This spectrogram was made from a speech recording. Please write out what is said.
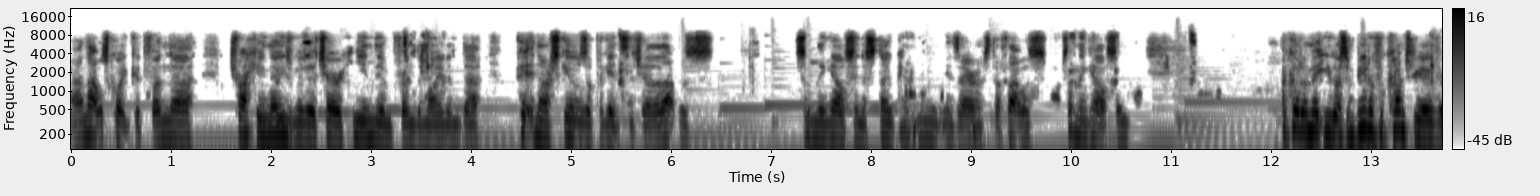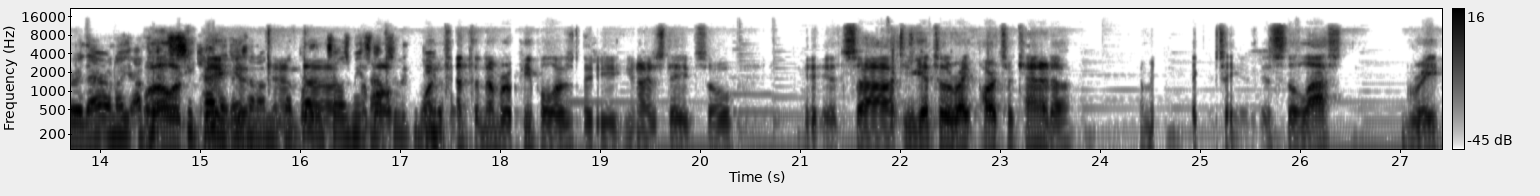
and that was quite good fun. Uh, tracking those with a Cherokee Indian friend of mine and uh, pitting our skills up against each other. That was something else in the snow mountains there and stuff. That was something else. So, I got to admit, you've got some beautiful country over there, and I, I've yet to see Canada. Canada's, and, and, my brother uh, tells me it's absolutely one beautiful. tenth the number of people as the United States. So it, it's uh, you get to the right parts of Canada. I mean, like you say, it's the last great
